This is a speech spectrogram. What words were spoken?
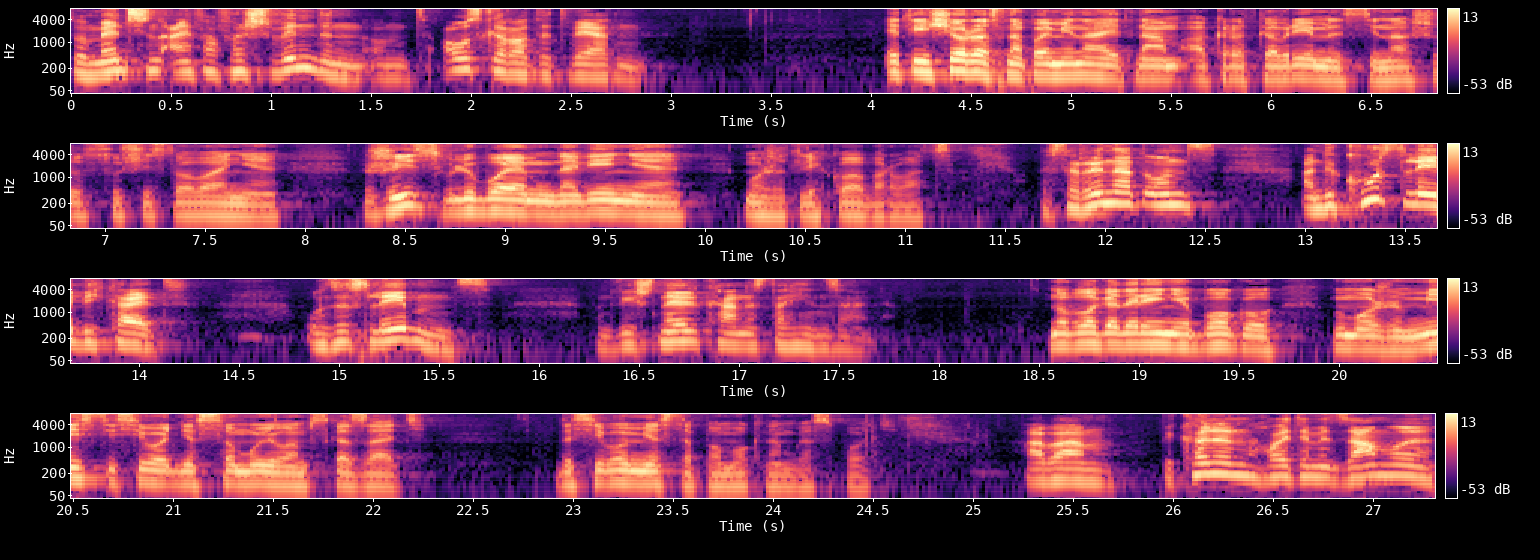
so Menschen einfach verschwinden und ausgerottet werden. Это еще раз напоминает нам о кратковременности нашего существования. Жизнь в любое мгновение может легко оборваться. Das erinnert uns an die Kurzlebigkeit unseres Lebens und wie schnell kann es dahin sein. Но благодарение Богу мы можем вместе сегодня с Самуилом сказать, до сего места помог нам Господь. Aber wir können heute mit Samuel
